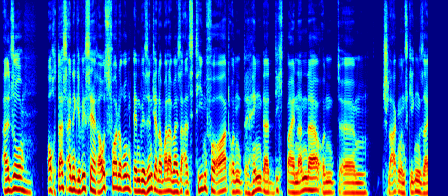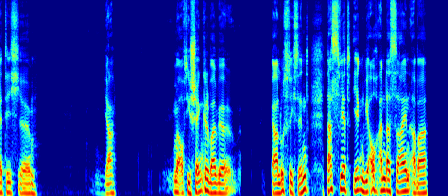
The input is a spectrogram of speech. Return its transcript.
Also auch das eine gewisse Herausforderung, denn wir sind ja normalerweise als Team vor Ort und hängen da dicht beieinander und ähm, schlagen uns gegenseitig ähm, ja immer auf die Schenkel, weil wir gar lustig sind. Das wird irgendwie auch anders sein, aber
